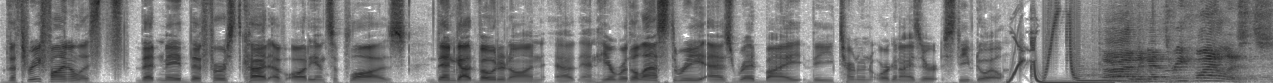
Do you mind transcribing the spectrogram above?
the three finalists that made the first cut of audience applause then got voted on, uh, and here were the last three as read by the tournament organizer, Steve Doyle. All right, we've got three finalists.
